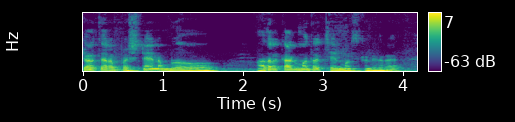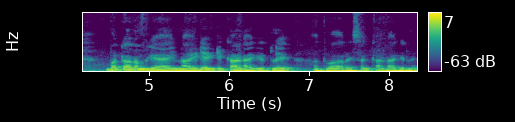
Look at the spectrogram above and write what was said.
ಕೇಳ್ತಾ ಇರೋ ಪ್ರಶ್ನೆ ನಮ್ಮದು ಆಧಾರ್ ಕಾರ್ಡ್ ಮಾತ್ರ ಚೇಂಜ್ ಮಾಡಿಸ್ಕೊಂಡಿದ್ದಾರೆ. ಬಟ್ ನಮಗೆ ಇನ್ನು ಐಡೆಂಟಿ ಕಾರ್ಡ್ ಆಗಿರಲಿ, ಅಥವಾ ರೇಷನ್ ಕಾರ್ಡ್ ಆಗಿರಲಿ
